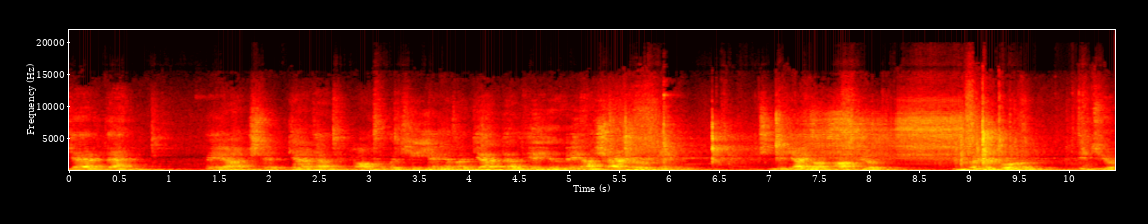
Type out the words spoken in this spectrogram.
Gerdel veya işte gerdel. Altındaki yaya da gerdel yayı veya şarjör yayı. İçinde yay var ne yapıyor? Yukarıya doğru itiyor.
